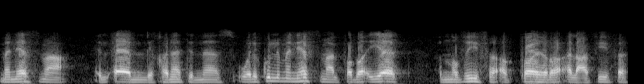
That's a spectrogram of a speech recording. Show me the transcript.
من يسمع الآن لقناة الناس ولكل من يسمع الفضائيات النظيفة الطاهرة العفيفة.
